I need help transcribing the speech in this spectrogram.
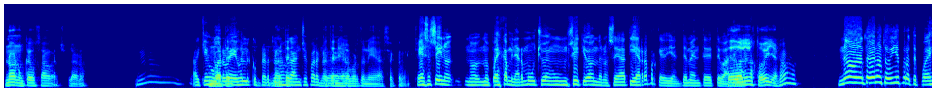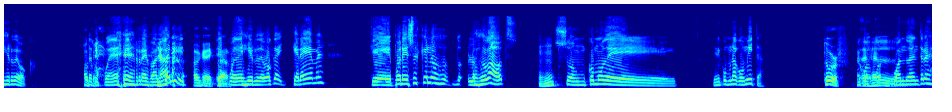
no, nunca he usado ganchos, la verdad. Mm, Hay que No jugar te- béisbol y comprarte no unos te- ganchos para No he que tenido la oportunidad, exactamente. Eso sí, no, no, no puedes caminar mucho en un sitio donde no sea tierra porque evidentemente te vas Te duelen los tobillos, ¿no? No, no te duelen los tobillos, pero te puedes ir de boca. O sea, Ok, te puedes resbalar y ok, te claro. puedes ir de boca. Y créeme que por eso es que los, los dugouts Ujú. son como de... Tienen como una gomita. Turf, O sea, es cu- cu- el, Cuando entres...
